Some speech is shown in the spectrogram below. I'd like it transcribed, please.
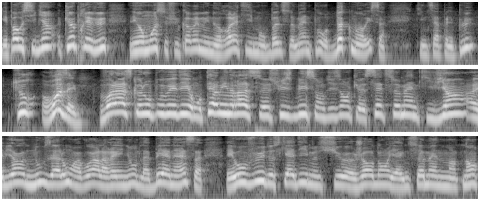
et pas aussi bien que prévu. Néanmoins, ce fut quand même une relativement bonne semaine pour Doc Morris qui ne s'appelle plus Tour Rosé. Voilà ce que l'on pouvait dire. On terminera ce Swiss Bliss en disant que cette semaine qui vient, eh bien, nous allons avoir la réunion de la BNS. Et au vu de ce qu'a dit monsieur Jordan il y a une semaine maintenant,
